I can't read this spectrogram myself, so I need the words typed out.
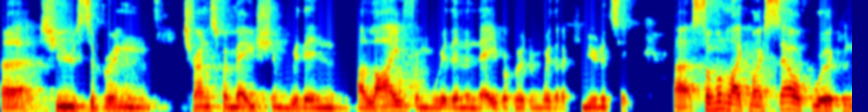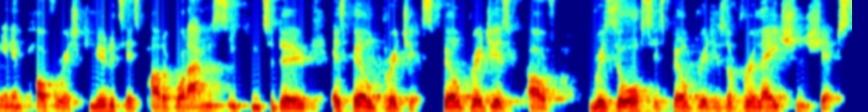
uh, choose to bring transformation within a life and within a neighborhood and within a community. Uh, someone like myself working in impoverished communities, part of what I'm seeking to do is build bridges, build bridges of resources, build bridges of relationships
